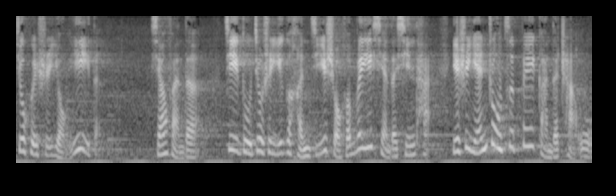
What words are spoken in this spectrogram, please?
就会是有益的。相反的，嫉妒就是一个很棘手和危险的心态，也是严重自卑感的产物。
